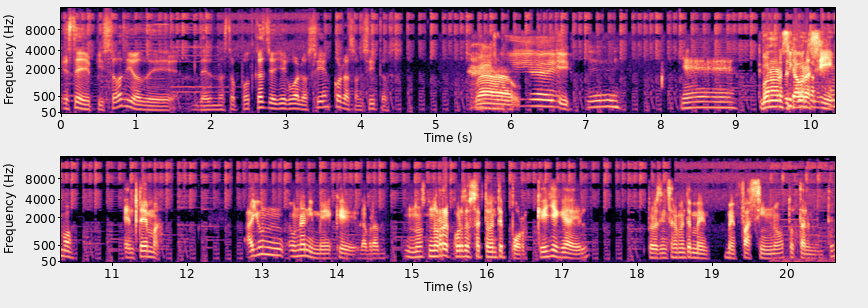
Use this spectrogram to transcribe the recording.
este episodio de, de nuestro podcast ya llegó a los 100 corazoncitos. Wow. Yay. yeah. Bueno, ahora Pues sí, ahora sí. En tema. Hay un, un anime que la verdad no, no recuerdo exactamente por qué llegué a él, pero sinceramente me, me fascinó totalmente.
